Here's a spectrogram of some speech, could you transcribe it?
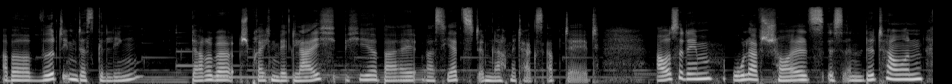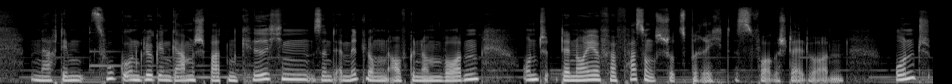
Aber wird ihm das gelingen? Darüber sprechen wir gleich hier bei Was jetzt im Nachmittagsupdate. Außerdem, Olaf Scholz ist in Litauen. Nach dem Zugunglück in Garmisch-Partenkirchen sind Ermittlungen aufgenommen worden und der neue Verfassungsschutzbericht ist vorgestellt worden. Und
